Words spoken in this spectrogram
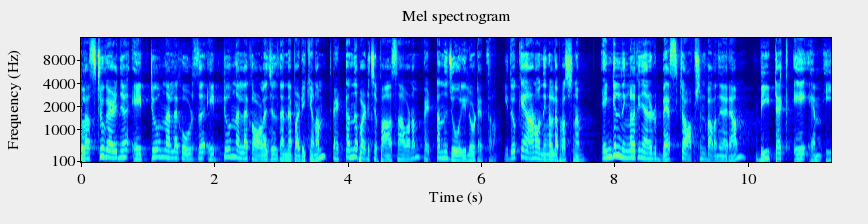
പ്ലസ് ടു കഴിഞ്ഞ് ഏറ്റവും നല്ല കോഴ്സ് ഏറ്റവും നല്ല കോളേജിൽ തന്നെ പഠിക്കണം. പെട്ടെന്ന് പഠിച്ച് പാസ്സാവണം. പെട്ടെന്ന് ജോലിയിലോട്ട് എത്തണം. ഇതൊക്കെയാണോ നിങ്ങളുടെ പ്രശ്നം? എങ്കിൽ നിങ്ങൾക്ക് ഞാനൊരു ബെസ്റ്റ് ഓപ്ഷൻ പറഞ്ഞു തരാം B Tech A M E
